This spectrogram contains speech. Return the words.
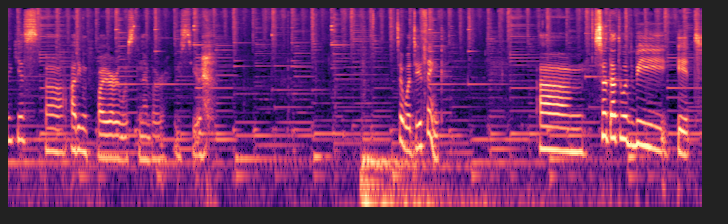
So yes, uh, adding fire was never easier. so what do you think? Um, so that would be it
